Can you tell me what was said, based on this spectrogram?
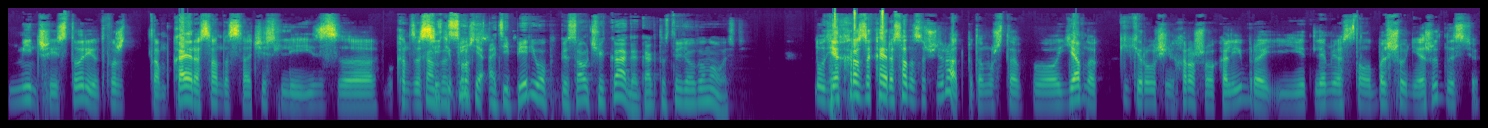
меньше истории, вот, может, там Кайро Сантоса отчислили из э, Канзас-Сити. Канзас-Сити, просто... а теперь его подписал Чикаго. Как ты встретил эту новость? Ну, я как раз за Кайра Сандерса очень рад, потому что э, явно кикер очень хорошего калибра, и для меня стало большой неожиданностью,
